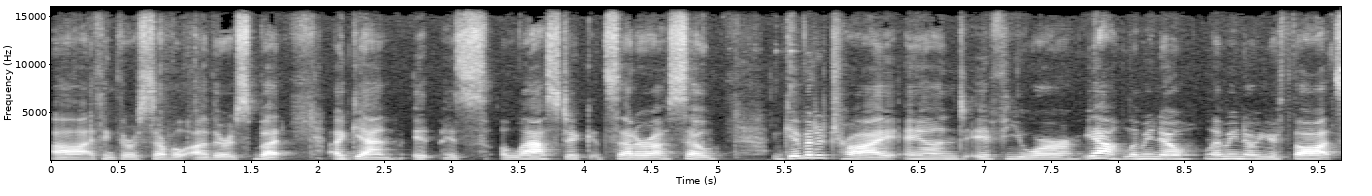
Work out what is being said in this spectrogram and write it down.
Uh, I think there are several others, but again, it, it's elastic, etc. So give it a try, and if you're, yeah, let me know. Let me know your thoughts.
